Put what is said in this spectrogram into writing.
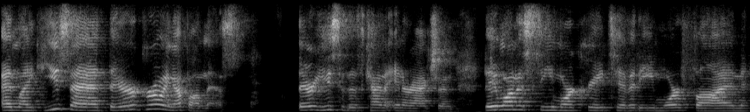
And like you said, they're growing up on this. They're used to this kind of interaction. They want to see more creativity, more fun,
